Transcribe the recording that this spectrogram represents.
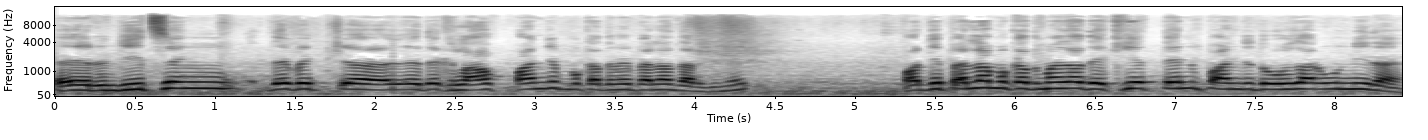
ਰਣਜੀਤ ਸਿੰਘ ਦੇ ਵਿੱਚ ਇਹਦੇ ਖਿਲਾਫ ਪੰਜ ਮੁਕੱਦਮੇ ਪਹਿਲਾਂ ਦਰਜ ਨੇ। ਔਰ ਜੇ ਪਹਿਲਾ ਮੁਕੱਦਮਾ ਦਾ ਦੇਖੀਏ 3 5 2019 ਦਾ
